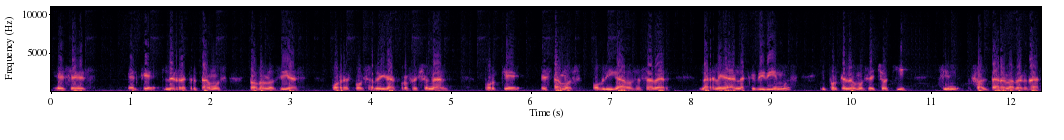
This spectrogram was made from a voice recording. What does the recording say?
ese es el que le retratamos todos los días por responsabilidad profesional, porque estamos obligados a saber la realidad en la que vivimos y porque lo hemos hecho aquí sin faltar a la verdad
